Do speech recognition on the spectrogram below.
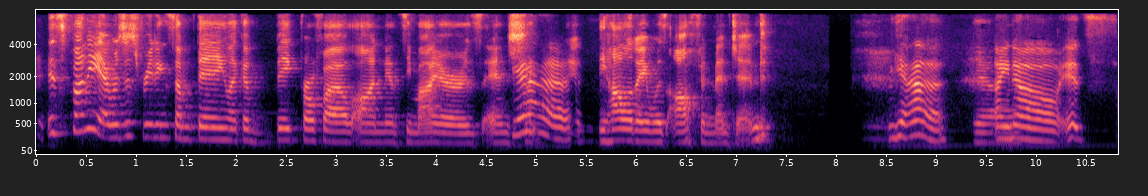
It's funny. I was just reading something like a big profile on Nancy Meyers, and she, Yeah. the holiday was often mentioned. Yeah. Yeah, I know. It's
